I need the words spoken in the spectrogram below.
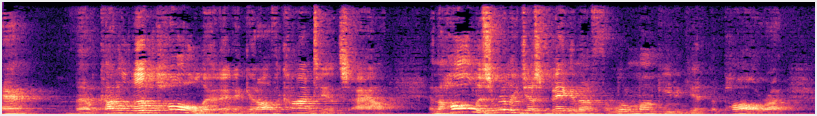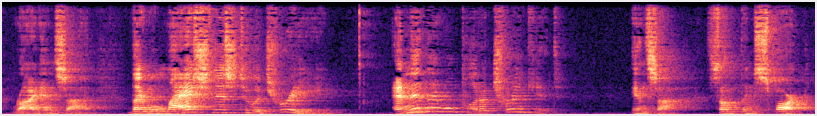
and they'll cut a little hole in it and get all the contents out. And the hole is really just big enough for a little monkey to get the paw right, right inside. They will lash this to a tree and then they will put a trinket inside, something sparkling.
